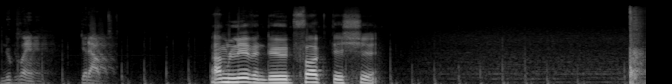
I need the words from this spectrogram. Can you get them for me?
New plan. Get out. I'm living, dude. Fuck this shit. How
